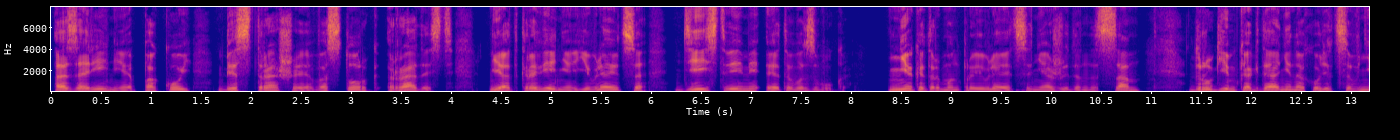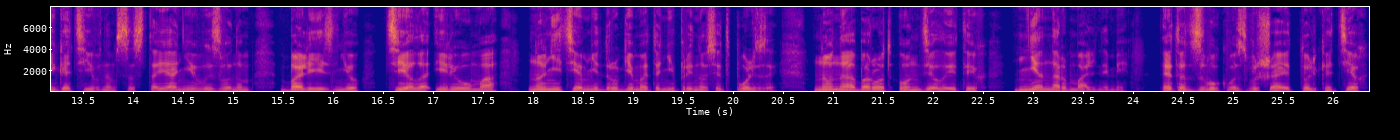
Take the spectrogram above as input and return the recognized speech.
озарение, покой, бесстрашие, восторг, радость и откровение являются действиями этого звука. Некоторым он проявляется неожиданно сам, другим, когда они находятся в негативном состоянии, вызванном болезнью тела или ума, но ни тем, ни другим это не приносит пользы, но наоборот он делает их ненормальными. Этот звук возвышает только тех,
